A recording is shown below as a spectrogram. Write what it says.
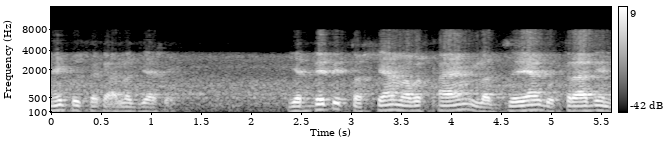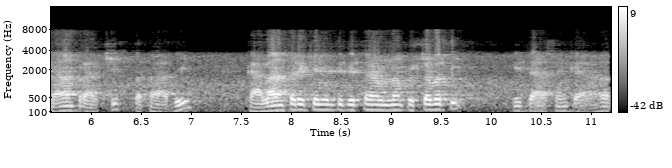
नहीं पूछ सका लज्जा से। यद्यपि तस्याम अवस्थायां लज्जया गोत्रादि न प्राची तथा कालांतरे किमित वितरण न पृष्ठवती इत आशंका।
